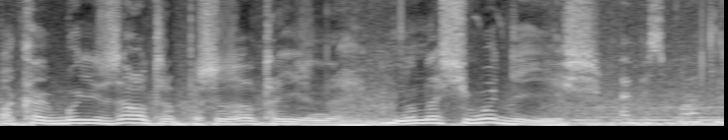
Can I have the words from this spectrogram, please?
А как будет завтра, послезавтра не знаю. Но на сегодня есть. А бесплатно?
